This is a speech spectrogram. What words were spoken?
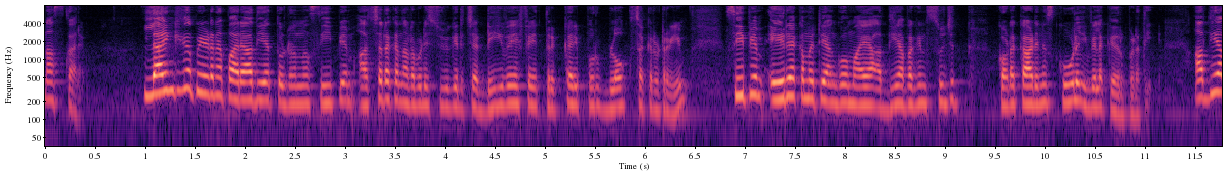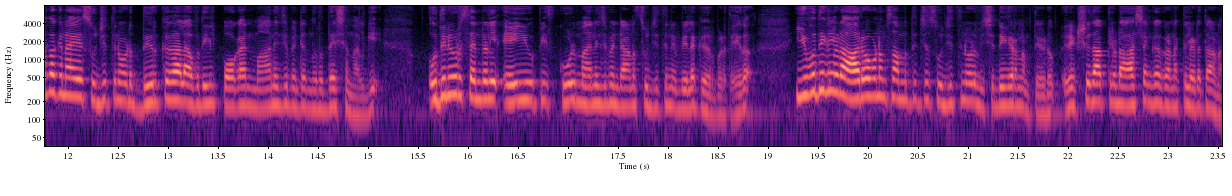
നമസ്കാരം. ലൈംഗിക പീഡന പരാതിയെ തുടർന്ന് സി പി എം അച്ചടക്ക നടപടി സ്വീകരിച്ച ഡിവൈഎഫ്ഐ തൃക്കരിപ്പൂർ ബ്ലോക്ക് സെക്രട്ടറിയും C P M area committee അംഗവുമായ അധ്യാപകൻ സുജിത് കൊടക്കാടിന് സ്കൂളിൽ വിലക്ക് ഏർപ്പെടുത്തി. അധ്യാപകനായ സുജിത്തിനോട് ദീർഘകാല അവധിയിൽ പോകാൻ മാനേജ്മെന്റ് നിർദ്ദേശം നൽകി. Udinur central A U P school മാനേജ്മെന്റാണ് സുജിത്തിന് വിലക്ക് ഏർപ്പെടുത്തിയത് യുവതികളുടെ ആരോപണം സംബന്ധിച്ച് സുജിത്തിനോട് വിശദീകരണം തേടും. രക്ഷിതാക്കളുടെ ആശങ്ക കണക്കിലെടുത്താണ്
